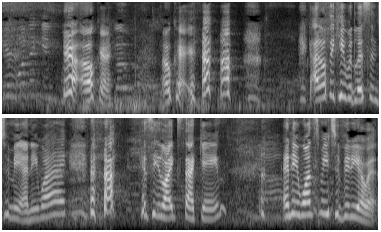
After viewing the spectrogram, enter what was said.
You want to get Yeah. Okay. Go for it. Okay. I don't think he would listen to me anyway, because he likes that game, and he wants me to video it.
